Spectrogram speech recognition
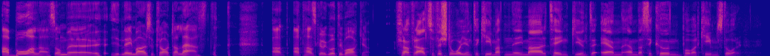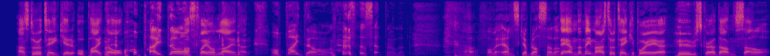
Abola som eh, Neymar såklart har läst, att, att han skulle gå tillbaka. Framförallt så förstår ju inte Kim att Neymar tänker ju inte en enda sekund på vart Kim står. Han står och tänker och pajta on. Och Python, Pappa är online här. och Python, så sätter han den. Ja, fan jag älskar brassarna. Det enda Neymar står och tänker på är hur ska jag dansa? Ja,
